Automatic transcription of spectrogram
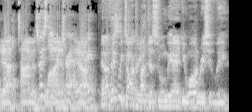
Yeah, time is Who's flying. track, yeah. right? And I think we talked about this when we had you on recently.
